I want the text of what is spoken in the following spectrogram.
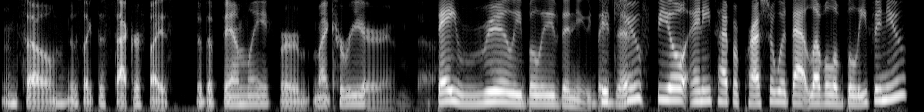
And so it was like the sacrifice for the family for my career and stuff. They really believed in you. They Did, you feel any type of pressure with that level of belief in you?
